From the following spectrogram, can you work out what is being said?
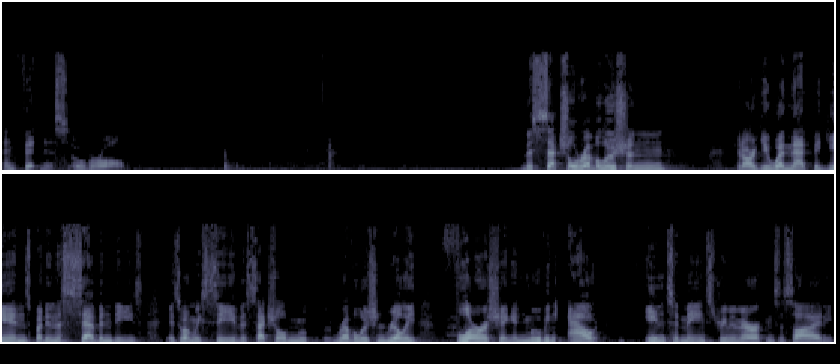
and fitness overall. The sexual revolution you could argue when that begins, but in the 70s is when we see the sexual revolution really flourishing and moving out into mainstream American society.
